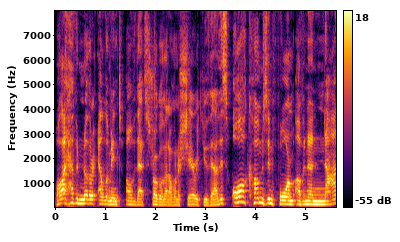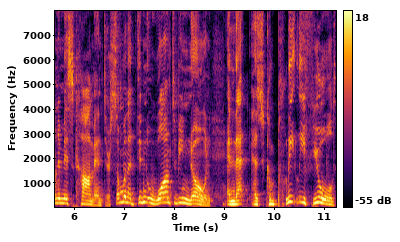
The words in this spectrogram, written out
well, I have another element of that struggle that I want to share with you. Now, this all comes in form of an anonymous commenter, someone that didn't want to be known, and that has completely fueled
